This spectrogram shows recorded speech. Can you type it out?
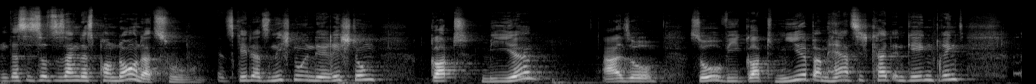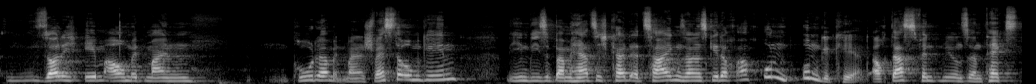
das ist sozusagen das Pendant dazu. Es geht also nicht nur in die Richtung Gott mir, also so wie Gott mir Barmherzigkeit entgegenbringt, soll ich eben auch mit meinem Bruder, mit meiner Schwester umgehen, ihm diese Barmherzigkeit erzeigen, sondern es geht auch, umgekehrt. Auch das finden wir in unserem Text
